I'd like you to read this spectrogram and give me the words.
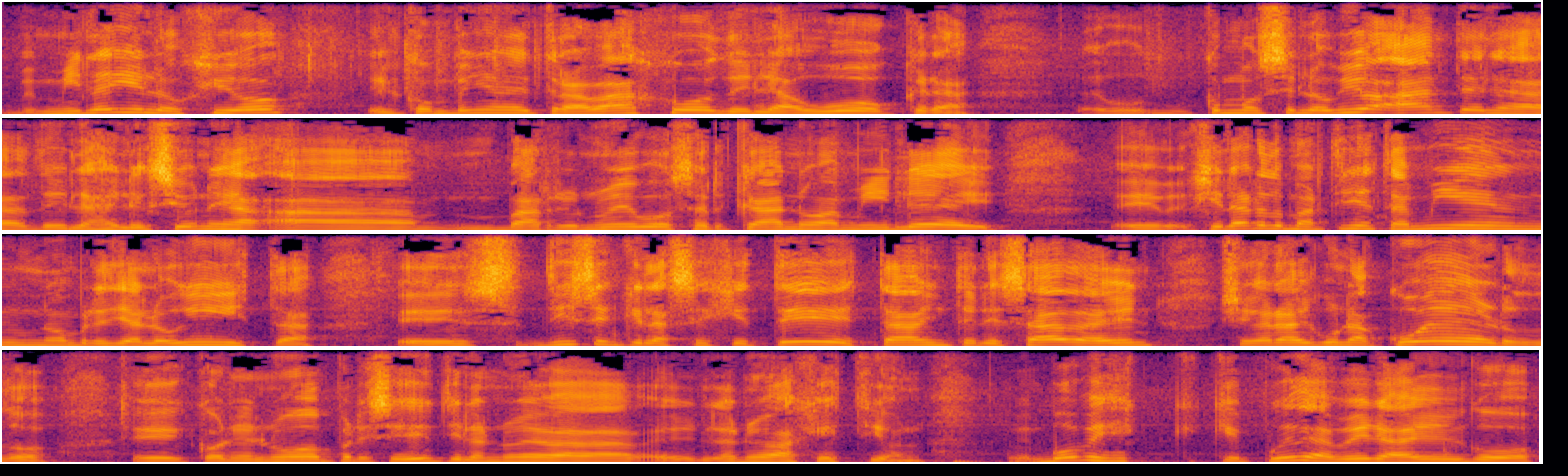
Milay elogió el convenio de trabajo de la UOCRA como se lo vio antes de las elecciones a, Barrio Nuevo, cercano a Miley. Eh, Gerardo Martínez también, un hombre dialoguista. dicen que la CGT está interesada en llegar a algún acuerdo eh, con el nuevo presidente y la nueva, eh, la nueva gestión. ¿Vos ves que puede haber algo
